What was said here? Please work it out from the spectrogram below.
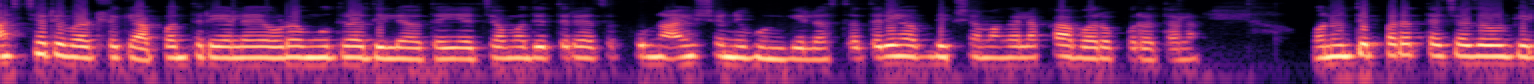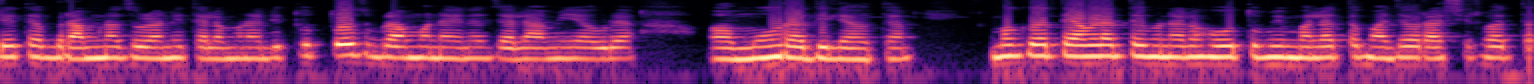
आश्चर्य वाटलं की आपण तर याला एवढ्या मुद्रा दिल्या होत्या. याच्यामध्ये तर याचं पूर्ण आयुष्य निघून गेलं असतं. तरी हा भिक्षा मागायला का बरं परत आला? म्हणून ते परत त्याच्याजवळ गेले त्या ब्राह्मणाजवळ आणि त्याला म्हणाले तू तोच ब्राह्मण आहे ना ज्याला आम्ही एवढ्या मोहरा दिल्या होत्या. मग त्यावेळेला ते म्हणाले हो तुम्ही मला तर माझ्यावर आशीर्वाद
